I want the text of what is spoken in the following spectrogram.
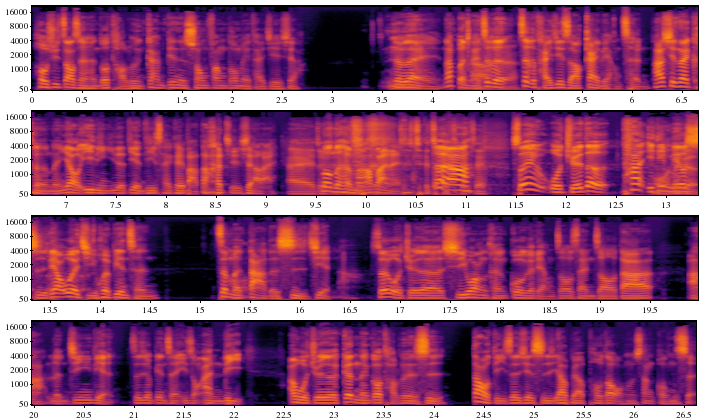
后续造成很多讨论，干变成双方都没台阶下。对不对？那本来这个这个台阶只要盖两层，他现在可能要一零一的电梯才可以把大家接下来，哎，弄得很麻烦哎。对啊，所以我觉得他一定没有始料未及会变成这么大的事件啊。所以我觉得希望可能过个两周三周，大家啊冷静一点，这就变成一种案例啊。我觉得更能够讨论的是，到底这些事要不要 PO 到网络上公审。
